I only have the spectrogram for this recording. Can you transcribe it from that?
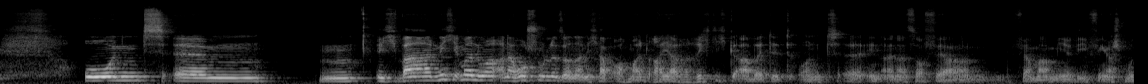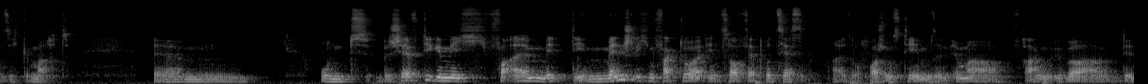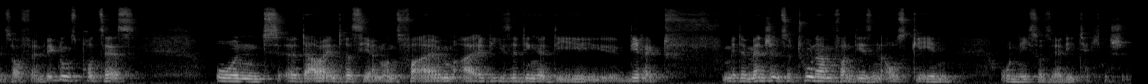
Und ähm, hm, ich war nicht immer nur an der Hochschule, sondern ich habe auch mal drei Jahre richtig gearbeitet und äh, in einer Softwarefirma mir die Finger schmutzig gemacht. Ähm, und beschäftige mich vor allem mit dem menschlichen Faktor in Softwareprozessen. Also Forschungsthemen sind immer Fragen über den Softwareentwicklungsprozess und äh, dabei interessieren uns vor allem all diese Dinge, die direkt mit den Menschen zu tun haben, von diesen ausgehen und nicht so sehr die technischen.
